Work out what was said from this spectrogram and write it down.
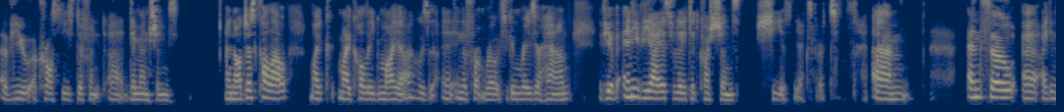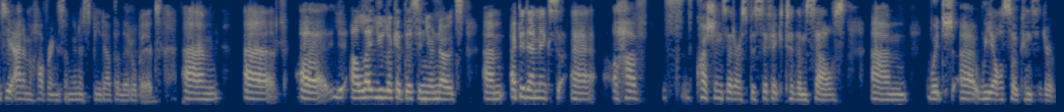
a view across these different uh, dimensions. And I'll just call out my, my colleague Maya, who's in the front row, if you can raise your hand. If you have any VIS related questions, she is the expert. Um, and so uh, I can see Adam hovering, so I'm going to speed up a little bit. Um, uh, uh, I'll let you look at this in your notes. Um, epidemics uh, have questions that are specific to themselves, um, which uh, we also consider.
